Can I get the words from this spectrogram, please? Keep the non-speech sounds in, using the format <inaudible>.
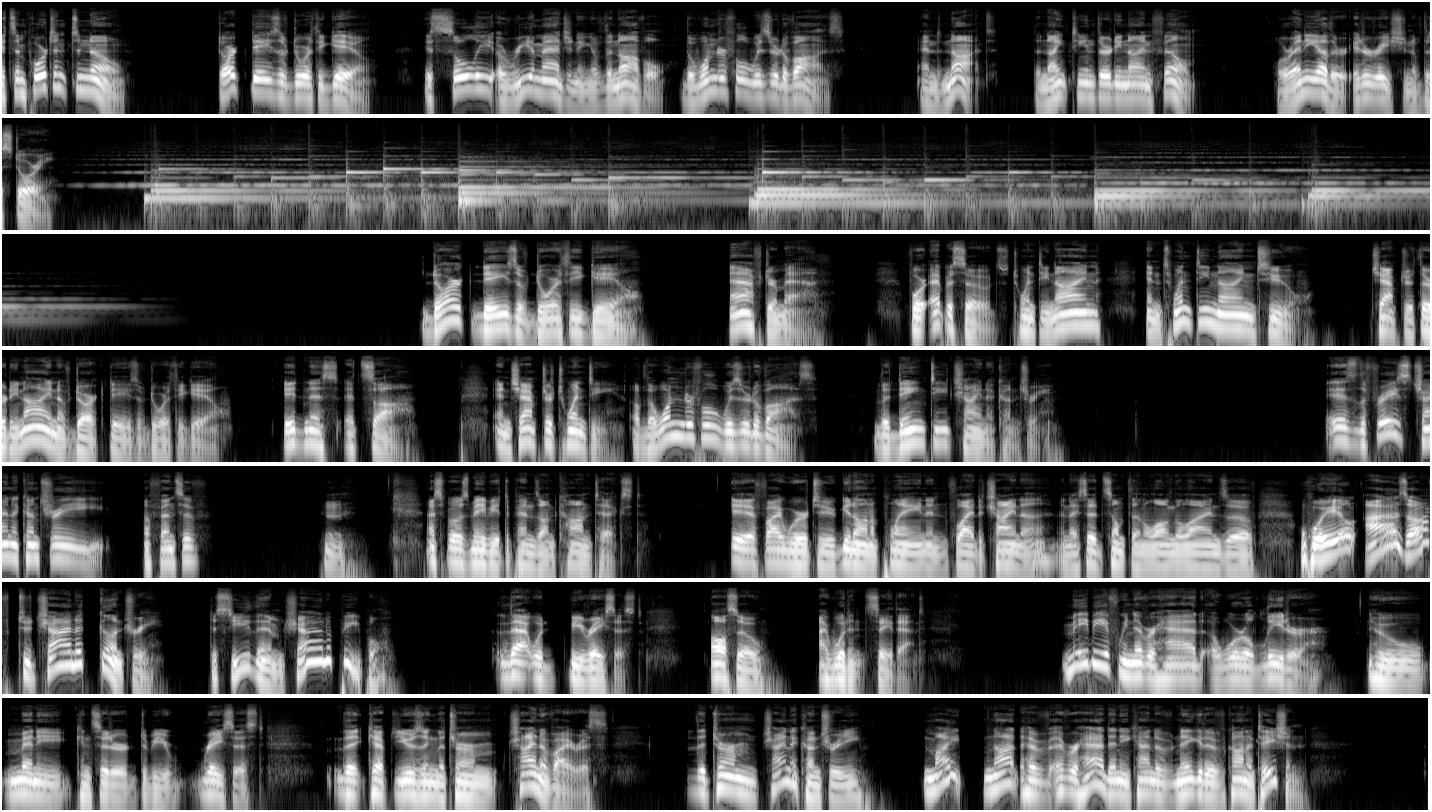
It's important to know Dark Days of Dorothy Gale is solely a reimagining of the novel The Wonderful Wizard of Oz, and not the 1939 film or any other iteration of the story. Dark Days of Dorothy Gale Aftermath for episodes 29 and 29 2. Chapter 39 of Dark Days of Dorothy Gale, Ydnas Etsaw, and Chapter 20 of The Wonderful Wizard of Oz, The Dainty China Country. Is the phrase China Country offensive? Hmm. I suppose maybe it depends on context. If I were to get on a plane and fly to China, and I said something along the lines of, Well, I's off to China country to see them China people, that would be racist. Also, I wouldn't say that. Maybe if we never had a world leader who many considered to be racist, that kept using the term China virus, the term China country might not have ever had any kind of negative connotation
